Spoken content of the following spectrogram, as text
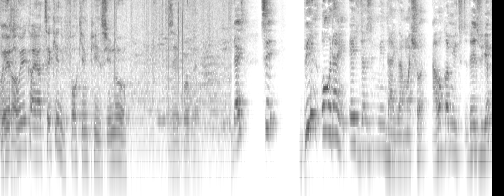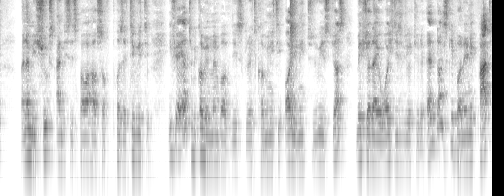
Wake up. Wake you're taking the fucking piece, you know. Is there a problem? Guys, see, being older in age doesn't mean that you are matured. I welcome you to today's video. My name is Chuks and this is Powerhouse of Positivity. If you're here to become a member of this great community, all you need to do is just make sure that you watch this video to the end. Don't skip on any part.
